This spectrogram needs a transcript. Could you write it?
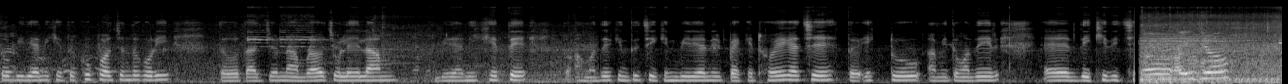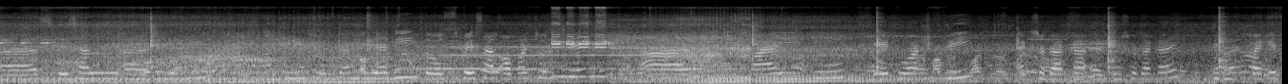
তো বিরিয়ানি খেতে খুব পছন্দ করি, তো তার জন্য আমরাও চলে এলাম। বিরিয়ানি খেতে। তো আমাদের কিন্তু চিকেন বিরিয়ানির প্যাকেট হয়ে গেছে। তো একটু আমি তোমাদের দেখিয়ে দিচ্ছি। তো এই যে স্পেশাল বিরিয়ানি বিরিয়ানি, তো স্পেশাল অফার চলছে। আর buy two get one free একশো টাকা দুশো টাকায়। তিন প্যাকেট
